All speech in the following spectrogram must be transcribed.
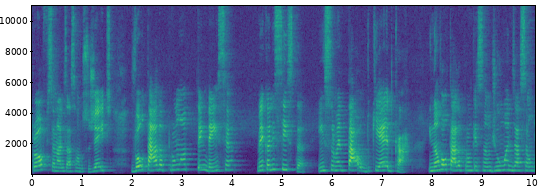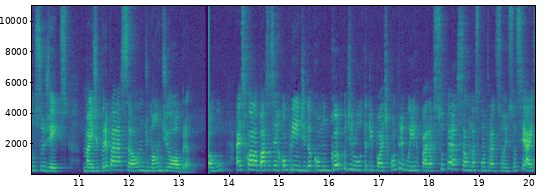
profissionalização dos sujeitos voltada para uma tendência mecanicista, instrumental do que é educar, e não voltada para uma questão de humanização dos sujeitos, mas de preparação de mão de obra. Logo, a escola passa a ser compreendida como um campo de luta que pode contribuir para a superação das contradições sociais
